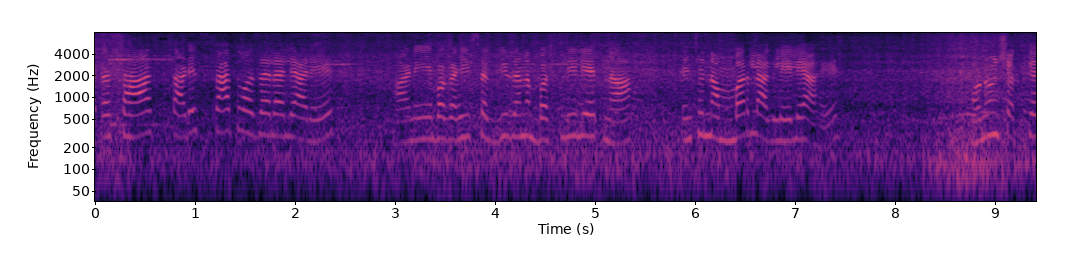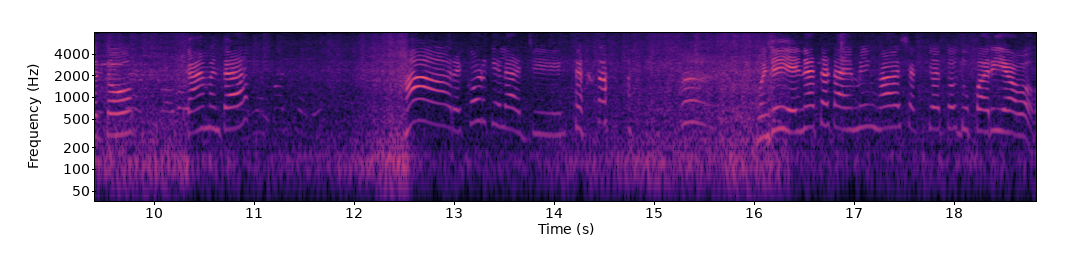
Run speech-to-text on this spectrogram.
आता सहा साडेसात वाजायला आले आहेत. आणि बघा ही सगळीजणं बसलेली आहेत ना त्यांचे नंबर लागलेले आहेत. म्हणून शक्यतो काय म्हणतात हा रेकॉर्ड केला आजी. म्हणजे येण्याचा टायमिंग हा शक्यतो दुपारी यावं.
